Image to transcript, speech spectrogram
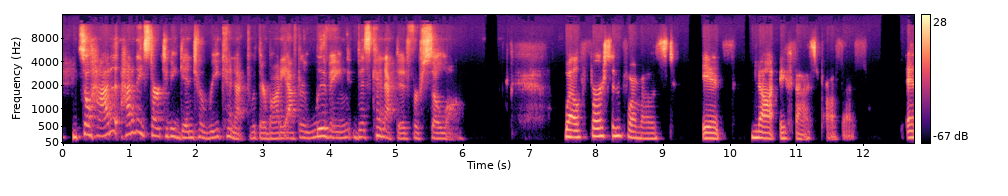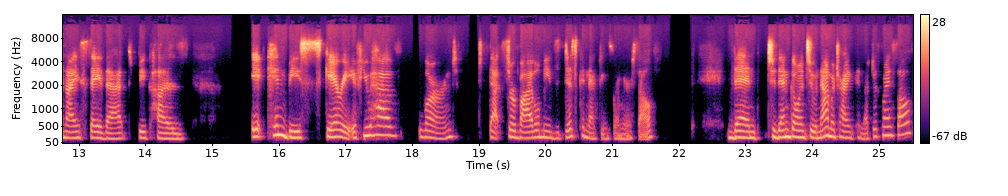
mm-hmm. so how do how do they start to begin to reconnect with their body after living disconnected for so long well first and foremost it's not a fast process and I say that because it can be scary. If you have learned that survival means disconnecting from yourself, then to then go into and now I'm gonna try and connect with myself,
